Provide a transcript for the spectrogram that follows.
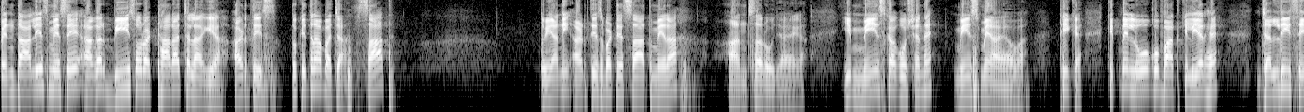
पैंतालीस में से अगर बीस और अट्ठारह चला गया, अड़तीस तो कितना बचा? सात। तो यानी अड़तीस बटे सात मेरा आंसर हो जाएगा। ये मेंस का क्वेश्चन है। मेंस में आया हुआ। ठीक है? कितने लोगों को बात क्लियर है? जल्दी से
